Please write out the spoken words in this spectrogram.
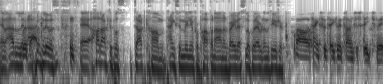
um, Adam, Adam Lewis, uh, HotOctopus.com. Thanks a million for popping on, and very best luck with everything in the future. Oh, thanks for taking the time to speak to me.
